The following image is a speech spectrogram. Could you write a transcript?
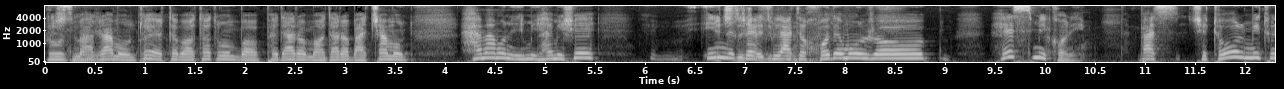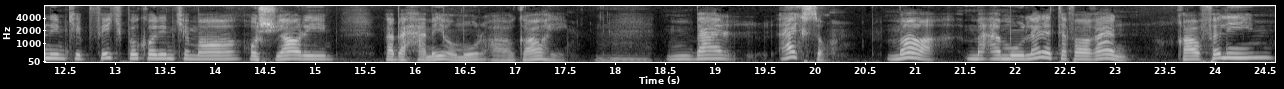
روزمرهمون تو ارتباطاتمون با پدر و مادر و بچهمون هممون همیشه این قفلت خودمون رو حس می‌کنیم. پس چطور می‌تونیم که فکر بکنیم که ما هوشیاریم و به همه امور آگاهیم؟ بر اون ما معمولا اتفاقا قافلیم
